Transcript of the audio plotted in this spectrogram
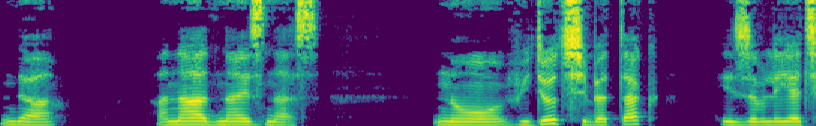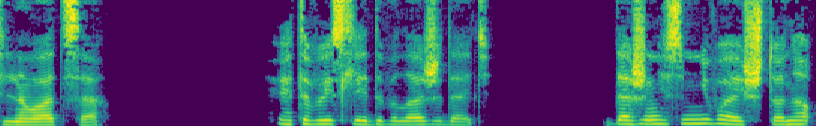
Да, она одна из нас, но ведет себя так из-за влиятельного отца. Этого и следовало ожидать. Даже не сомневаюсь, что она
